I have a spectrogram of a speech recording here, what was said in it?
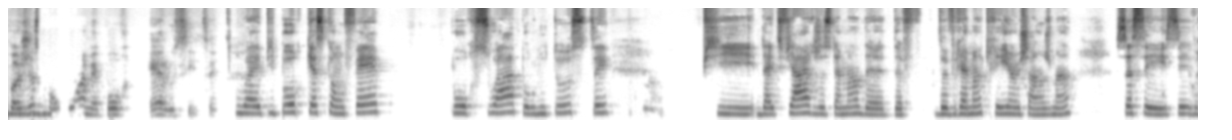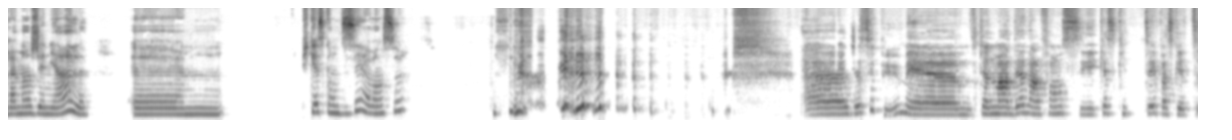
pas juste mm. pour moi, mais pour elle aussi, tu sais. Ouais, puis pour qu'est-ce qu'on fait pour soi, pour nous tous, tu sais. Puis d'être fier, justement, de, vraiment créer un changement. Ça, c'est vraiment génial. Euh, puis qu'est-ce qu'on disait avant ça? Euh, je sais plus, mais euh, je te demandais dans le fond si qu'est-ce qui, tu sais, parce que tu,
